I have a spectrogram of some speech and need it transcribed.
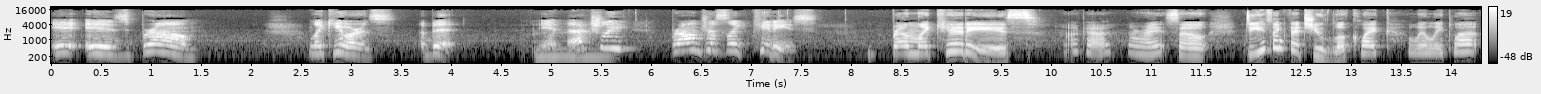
It is brown. Like yours. A bit. It, mm. actually, brown just like kitties. Brown like kitties. Okay, all right. So, do you think that you look like Lily Platt?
